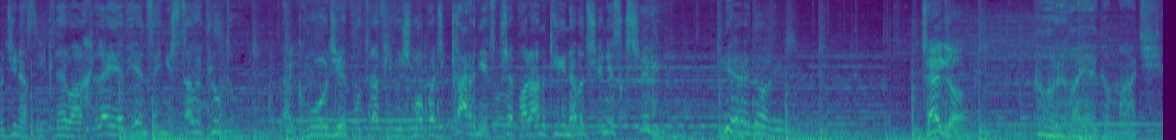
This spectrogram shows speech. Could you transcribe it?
rodzina zniknęła, chleje więcej niż cały Pluton. Na tak głodzie potrafi wyżłopać garniec przepalanki i nawet się nie skrzywi. Pierdolisz. Czego? Kurwa jego mać.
